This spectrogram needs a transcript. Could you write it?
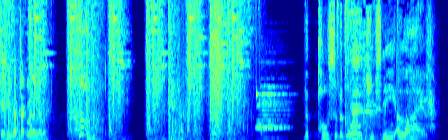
cái thi The pulse of the world keeps me alive.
